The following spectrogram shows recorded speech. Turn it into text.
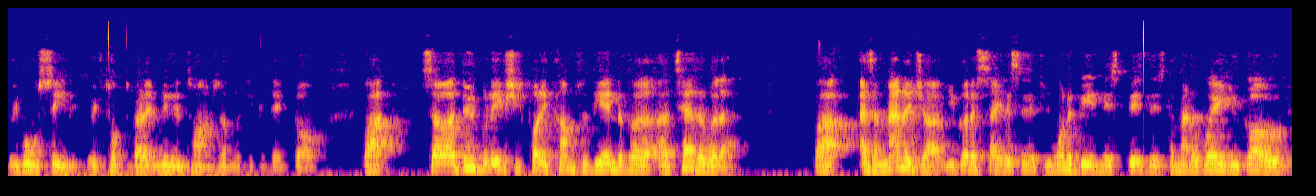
We've all seen it. We've talked about it a million times. Don't look at a dead dog. But so I do believe she's probably come to the end of her, her tether with that. But as a manager, you've got to say, listen, if you want to be in this business, no matter where you go,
